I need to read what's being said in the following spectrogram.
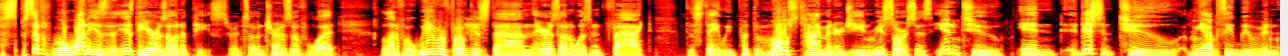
specifically. Well, one is is the Arizona piece, right? So in terms of what a lot of what we were focused mm. on, Arizona was in fact the state we put the most time, energy, and resources into. In addition to, I mean, obviously we've been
